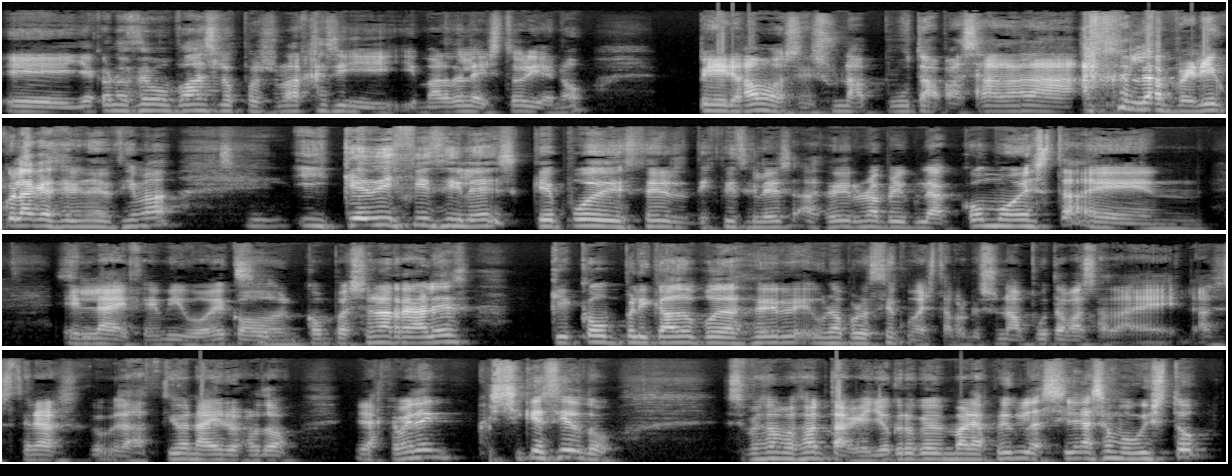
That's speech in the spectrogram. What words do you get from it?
eh, ya conocemos más los personajes y, más de la historia, ¿no? Pero vamos, es una puta pasada la, película que se viene encima. Y qué difícil es, qué puede ser difícil es hacer una película como esta en, en live, en vivo, ¿eh? con, con, personas reales. Qué complicado puede hacer una producción como esta, porque es una puta pasada. ¿eh? Las escenas de acción ahí, los otros, las que meten, sí que es cierto. Se me falta que yo creo que en varias películas sí las hemos visto,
